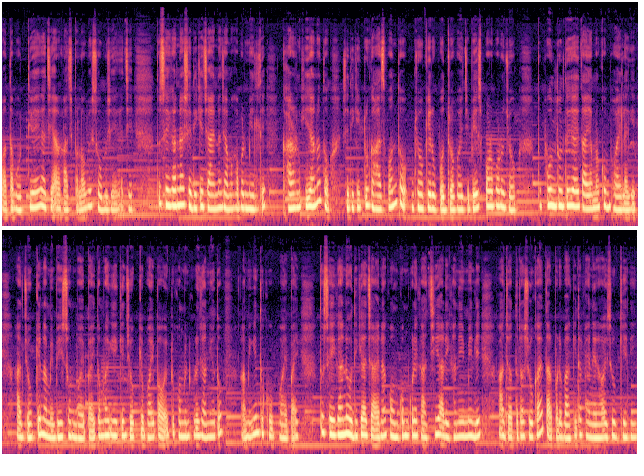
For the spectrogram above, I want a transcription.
পাতা ভর্তি হয়ে গেছে আর গাছপালাও বেশ সবুজ হয়ে গেছে। তো সেই কারণে আর সেদিকে যায় না জামা কাপড় মেলতে। কারণ কি জানো তো? সেদিকে একটু ঘাস বন তো জোঁকের উপদ্রব হয়েছে, বেশ বড় বড় জোঁক তো ফুল তুলতে যাই তাই আমার খুব ভয় লাগে। আর জোঁককে না আমি ভীষণ ভয় পাই। তোমরা গিয়ে কি জোঁককে ভয় পাও একটু কমেন্ট করে জানিও তো। আমি কিন্তু খুব ভয় পাই। তো সেই কারণে ওদিকে আর যায় না, কম কম করে কাছি আর এখানে মেলে আর যতটা শুকায় তারপরে বাকিটা ফ্যানের হয় শুকিয়ে নিই।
